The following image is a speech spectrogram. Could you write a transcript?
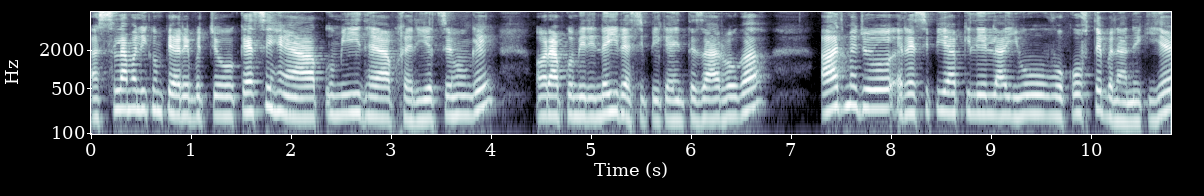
अस्सलाम वालेकुम प्यारे बच्चों, कैसे हैं आप? उम्मीद है आप खैरियत से होंगे और आपको मेरी नई रेसिपी का इंतज़ार होगा। आज मैं जो रेसिपी आपके लिए लाई हूँ, वो कोफ्ते बनाने की है।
